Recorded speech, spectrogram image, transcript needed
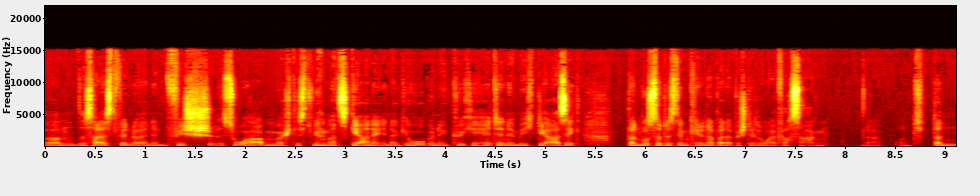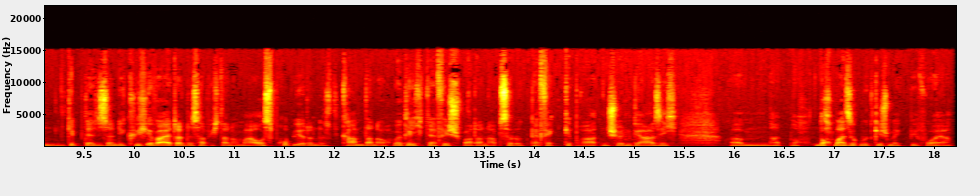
Ähm, das heißt, wenn du einen Fisch so haben möchtest, wie man es gerne in der gehobenen Küche hätte, nämlich glasig, dann musst du das dem Kellner bei der Bestellung einfach sagen. Ja, und dann gibt er das an die Küche weiter. Das habe ich dann nochmal ausprobiert und das kam dann auch wirklich. Der Fisch war dann absolut perfekt gebraten, schön glasig. Ähm, hat noch, noch mal so gut geschmeckt wie vorher.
